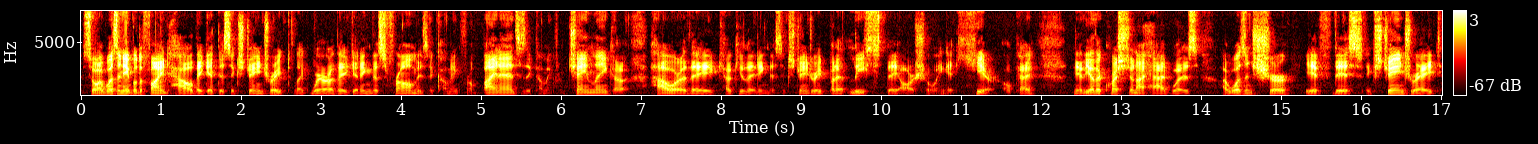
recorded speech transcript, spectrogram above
So I wasn't able to find how they get this exchange rate. Like where are they getting this from? Is it coming from Binance? Is it coming from Chainlink? Uh, how are they calculating this exchange rate? But at least they are showing it here, okay? Now the other question I had was I wasn't sure if this exchange rate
